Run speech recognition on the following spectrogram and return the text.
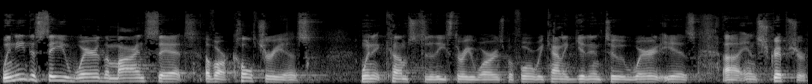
we need to see where the mindset of our culture is when it comes to these three words before we kind of get into where it is uh, in Scripture.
